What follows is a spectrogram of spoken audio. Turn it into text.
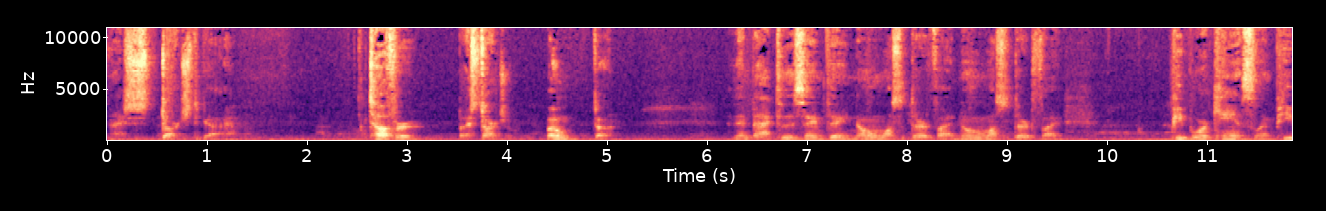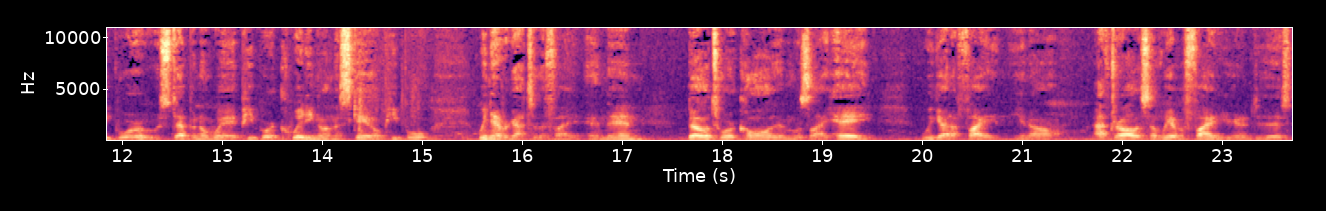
And I starched the guy. Tougher, but I starch him. Boom, done. And then back to the same thing. No one wants a third fight. No one wants a third fight. People are canceling. People are stepping away. People are quitting on the scale. People, we never got to the fight. And then Bellator called and was like, "Hey, we got to fight." You know, after all this stuff, we have a fight. You're gonna do this.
